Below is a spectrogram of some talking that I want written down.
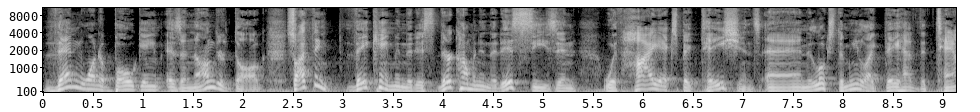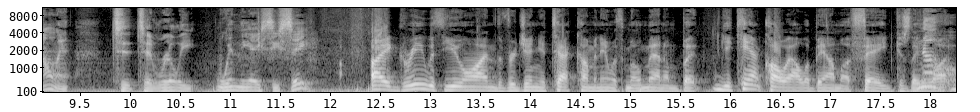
then won a bowl game as an underdog. So I think they came into this they're coming into this season with high expectations and it looks to me like they have the talent to, to really win the ACC. I agree with you on the Virginia Tech coming in with momentum, but you can't call Alabama a fade because they No. lo-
